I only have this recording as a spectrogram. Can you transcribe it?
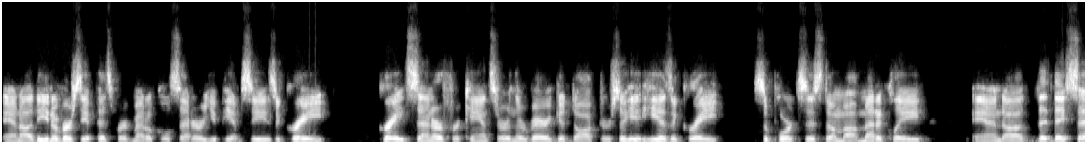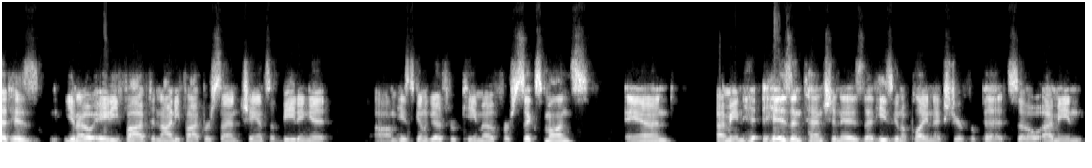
and uh, the University of Pittsburgh Medical Center (UPMC) is a great, great center for cancer, and they're very good doctors. So he he has a great support system uh, medically, and uh, th- they said his you know 85 to 95 percent chance of beating it um, he's going to go through chemo for six months, and I mean, his intention is that he's going to play next year for Pitt. So, I mean,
